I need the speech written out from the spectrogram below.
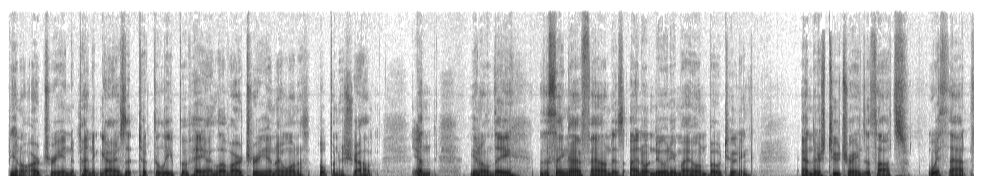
you know, archery independent guys that took the leap of, hey, I love archery and I want to open a shop. Yep. And you know, they the thing I've found is I don't do any of my own bow tuning. And there's two trains of thoughts with that.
